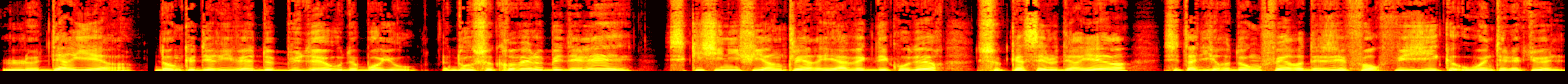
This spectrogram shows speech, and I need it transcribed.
le derrière, donc dérivé de budé ou de boyau. D'où se crever le bédélé, ce qui signifie en clair et avec décodeur se casser le derrière, c'est-à-dire donc faire des efforts physiques ou intellectuels.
